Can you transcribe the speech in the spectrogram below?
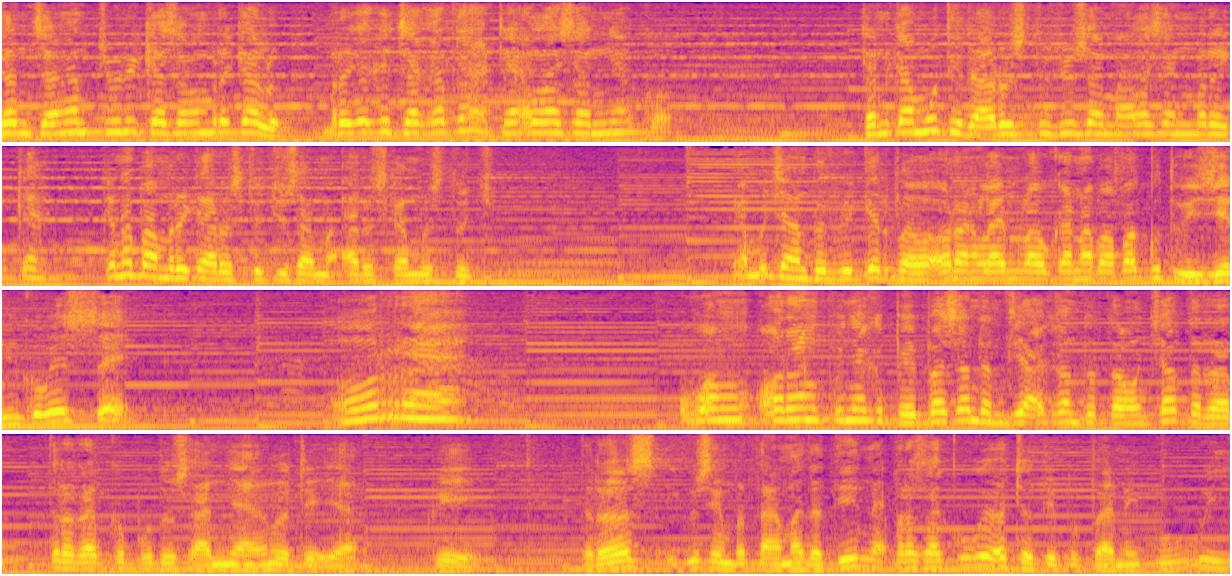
Dan jangan curiga sama mereka loh. Mereka ke Jakarta ada alasannya kok. Dan kamu tidak harus setuju sama alasan mereka. Kenapa mereka harus setuju sama harus kamu setuju? Kamu jangan berpikir bahwa orang lain melakukan apa-apa kudu izin kowe sih. Ora. Uang orang punya kebebasan dan dia akan bertanggung jawab terhadap, terhadap keputusannya ngono ya. Oke. Terus itu yang pertama tadi nek perasa kowe aja dibebani kuwi.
